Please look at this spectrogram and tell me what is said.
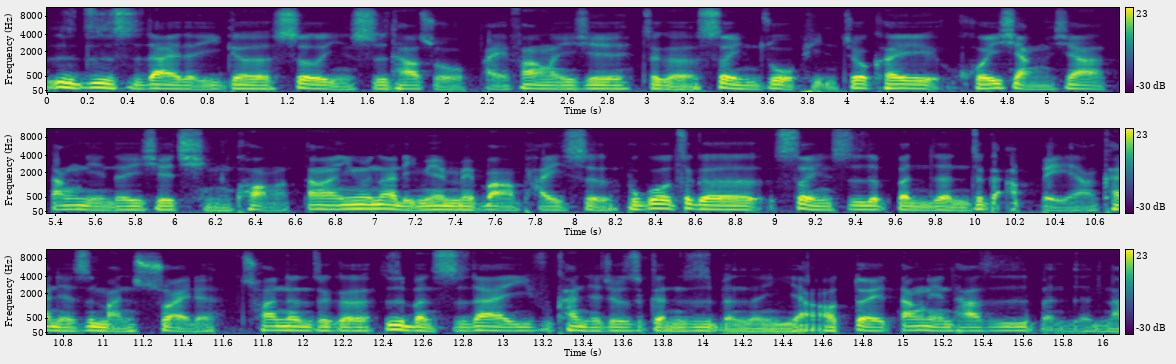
日治时代的一个摄影师，他所摆放了一些这个摄影作品，就可以回想一下当年的一些情况啊。当然，因为那里面没办法拍摄，不过这个摄影师的本人这个阿北啊，看起来是蛮帅的，穿的这个日本时代的衣服，看起来就是跟日本人一样哦。对，当年他是日本人呐，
